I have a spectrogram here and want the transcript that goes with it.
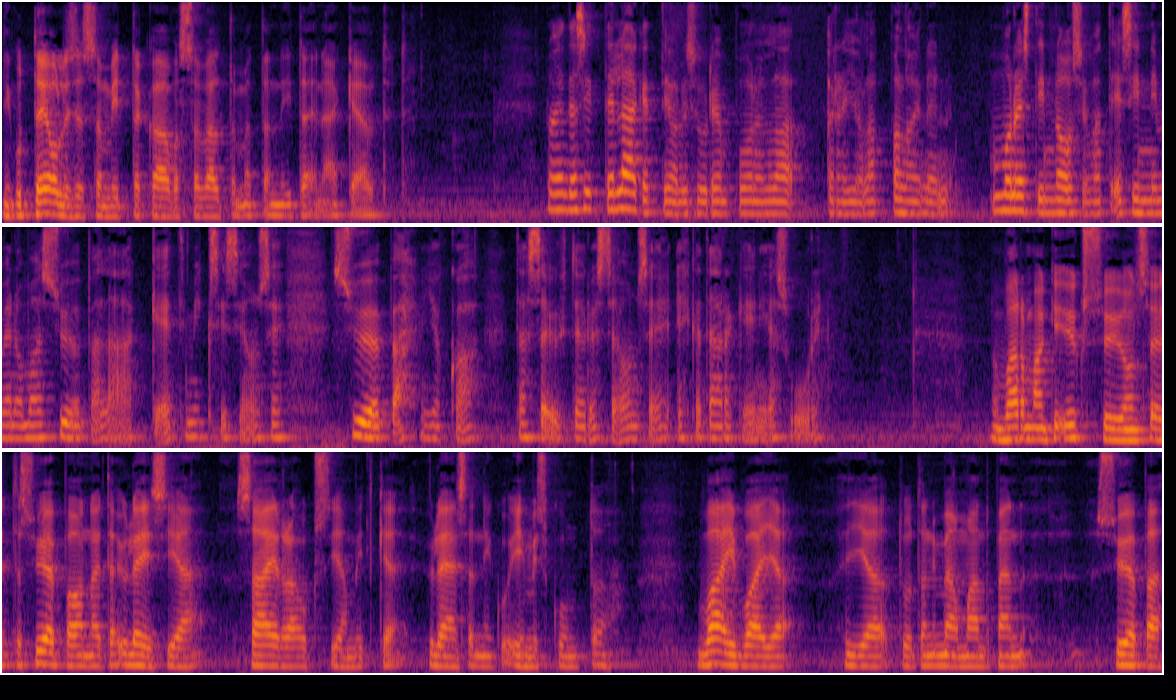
niin kuin teollisessa mittakaavassa välttämättä niitä enää käytetä. No entä sitten lääketeollisuuden puolella, Reijo Lappalainen, monesti nousevat esiin nimenomaan syöpälääkkeet. Miksi se on se syöpä, joka tässä yhteydessä on se ehkä tärkein ja suurin? No varmaankin yksi syy on se, että syöpä on näitä yleisiä sairauksia, mitkä yleensä niin kuin ihmiskuntaa vaivaa ja, ja tuota, nimenomaan tämän syöpä,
